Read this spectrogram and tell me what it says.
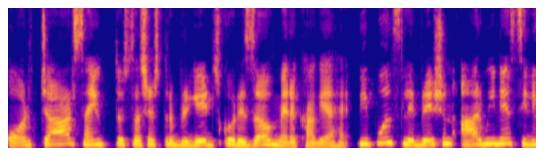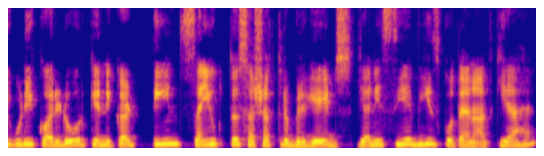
और चार संयुक्त सशस्त्र ब्रिगेड्स को रिज़र्व में रखा गया है। पीपुल्स लिबरेशन आर्मी ने सिलीगुड़ी कॉरिडोर के निकट तीन संयुक्त सशस्त्र ब्रिगेड्स यानी सीएबीज को तैनात किया है।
